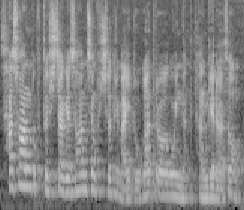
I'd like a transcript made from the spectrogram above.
사소한 것부터 시작해서 함수형 피처들이 많이 녹아 들어가고 있는 단계라서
